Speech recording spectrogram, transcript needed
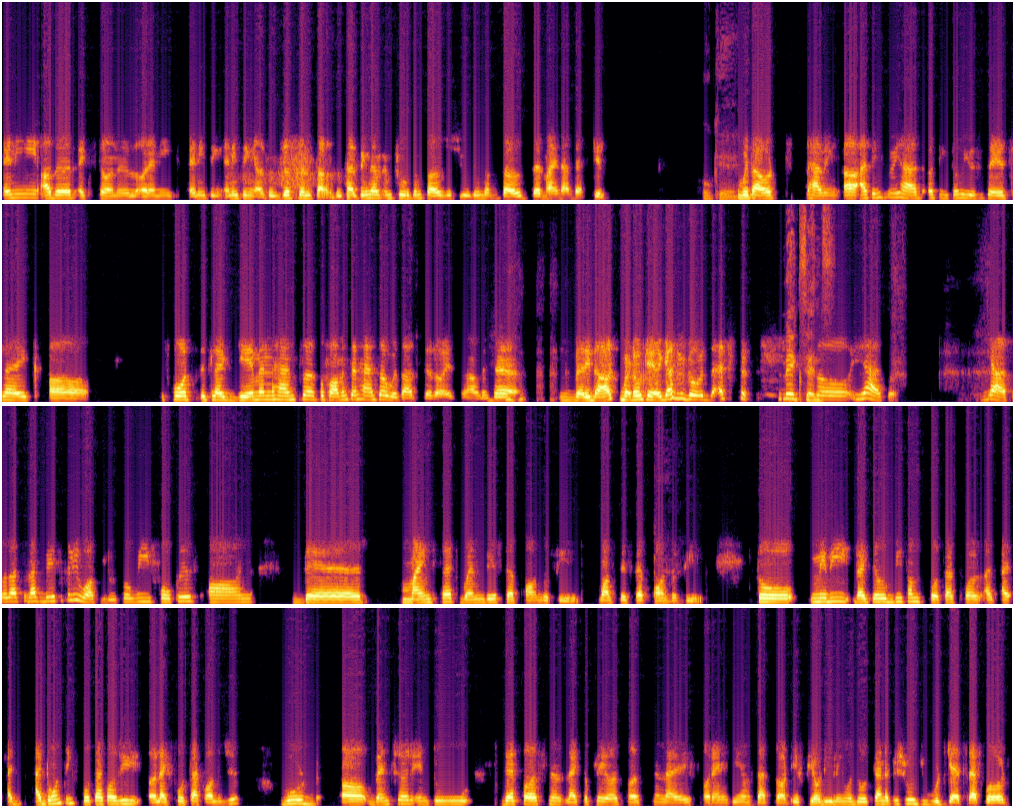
any other external or any anything anything else. It's just themselves. It's helping them improve themselves, just using themselves, their mind and their skill. Okay. without having uh, i think we had a teacher who used to say it's like uh sports it's like game enhancer performance enhancer without steroids i was like eh, very dark but okay i guess we go with that Makes sense. so yeah so yeah so that's that's basically what we do. So we focus on their mindset when they step on the field once they step on the field. So maybe like there will be some sports psychology I, I i don't think sports psychology uh, like sports psychologists would uh, venture into their personal like the player's personal life or anything of that sort. If you're dealing with those kind of issues you would get referred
